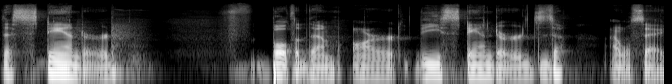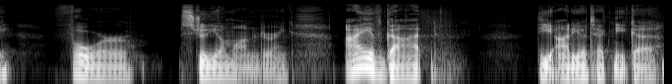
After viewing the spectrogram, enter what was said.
the standard both of them are the standards, I will say, for studio monitoring. I have got the Audio Technica.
